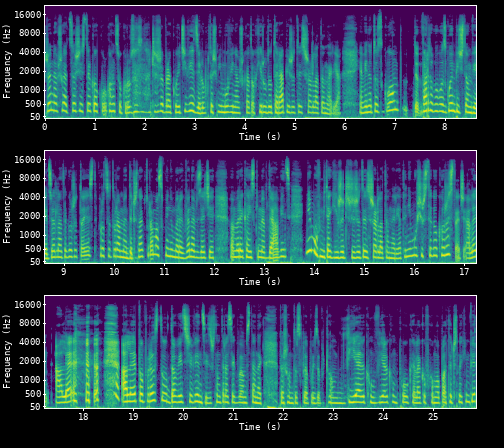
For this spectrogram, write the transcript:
że na przykład coś jest tylko kulką cukru, to znaczy, że brakuje ci wiedzy, lub ktoś mi mówi na przykład o chirudoterapii, że to jest szarlataneria. Ja wiem, no to zgłąb, warto było zgłębić tą wiedzę, dlatego, że to jest procedura medyczna, która ma swój numerek w NFZ, w amerykańskim FDA, więc nie mów mi takich rzeczy, że to jest szarlataneria. Ty nie musisz z tego korzystać, ale, ale, ale po prostu dowiedz się więcej. Zresztą teraz, jak byłam w Stanach, weszłam do sklepu i zobaczyłam wielką, wielką półkę leków homopatycznych i mówię,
